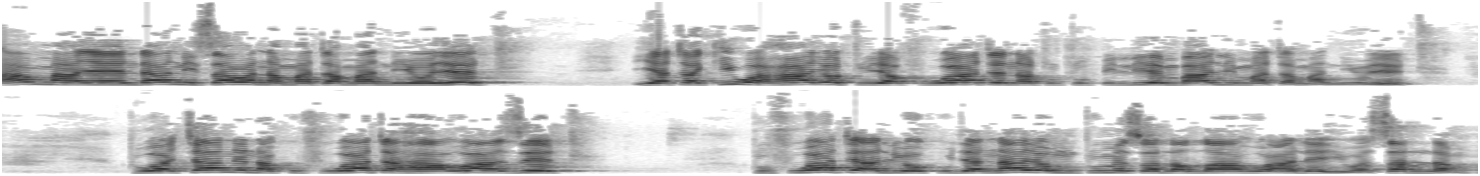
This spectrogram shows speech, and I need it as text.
ama yaendani sawa na matamanio yetu yatakiwa hayo tuyafuate na tutupilie mbali matamanio yetu. Tuachane na kufuata hawa zetu. Tufuate aliyokuja nayo mtume sallallahu alayhi wasallam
